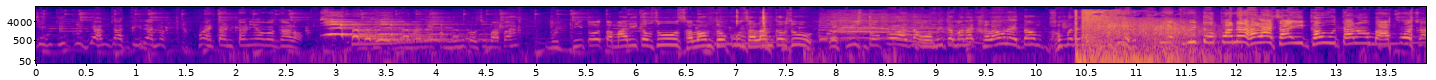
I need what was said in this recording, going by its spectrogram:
જિંદગી કૂદી આમ જતી રહે ને. હોય ટંટણીઓ વગાડો. હું કહું છું બાપા બુદ્ધિ તો તમારી કહું છું સલામ ઠોકું સલામ કહું છું. એકવીસ ટોકો આજના હોમી તમારા ખડાવ ને એકદમ એકવી ટોપાને હળા સાઈ ખાવું તારો બાપો છે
